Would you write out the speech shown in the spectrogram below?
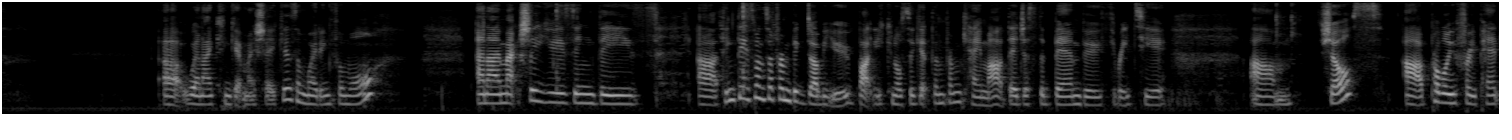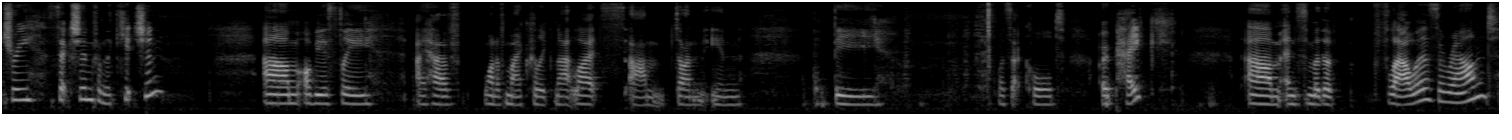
Uh, when I can get my shakers, I'm waiting for more. And I'm actually using these, uh, I think these ones are from Big W, but you can also get them from Kmart. They're just the bamboo three tier um, shelves. Uh, probably free pantry section from the kitchen. Um, obviously, I have one of my acrylic night lights um, done in the, what's that called, opaque, um, and some of the flowers around.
